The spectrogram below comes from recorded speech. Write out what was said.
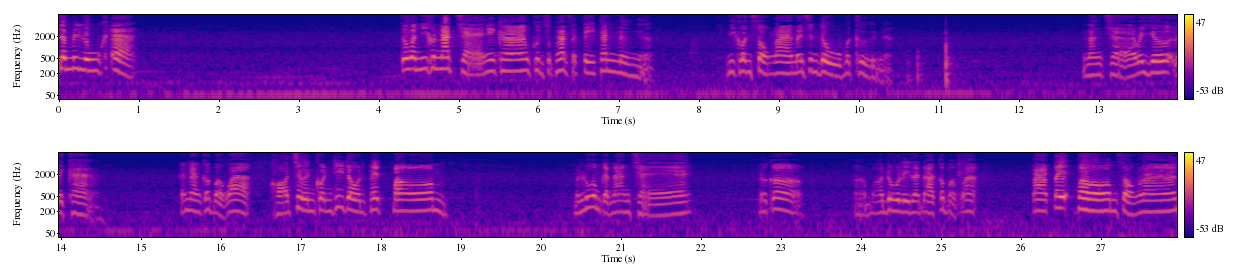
ฉันไม่รู้ค่ะ ก็วันนี้เขานัดแฉไงคะคุณสุภาพสตรีท่านหนึ่งอะ มีคนส่งไลน์มาให้ฉันดูเมื่อคืนน่ะ นางแฉไว้เยอะเลยค่ะแล้วนางก็บอกว่า ขอเชิญคนที่โดนเพชรปลอมมาร่วมกับนางแฉ แล้วก็ หมอดูลีลาดาก็บอกว่าปาเต้ปลอมสองล้าน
